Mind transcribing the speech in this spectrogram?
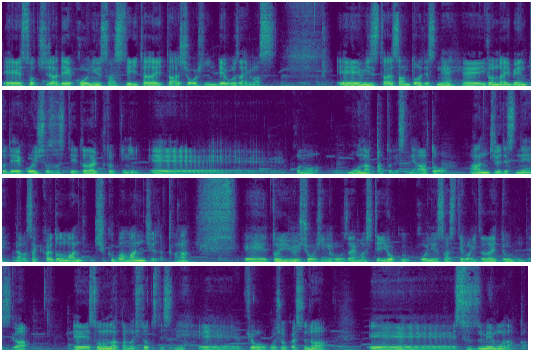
えーそちらで購入させていただいた商品でございます。えー水田屋さんとはですね、えーいろんなイベントでご一緒させていただくときに、えーこのモナカとですね、あと、まんじゅうですね、長崎街道のまん宿場まんじゅうだったかな、えーという商品がございまして、よく購入させてはいただいておるんですが、えーその中の一つですね、えー今日ご紹介するのは、えー、スズメモナカ、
